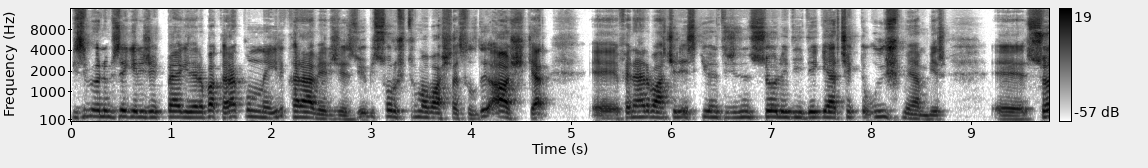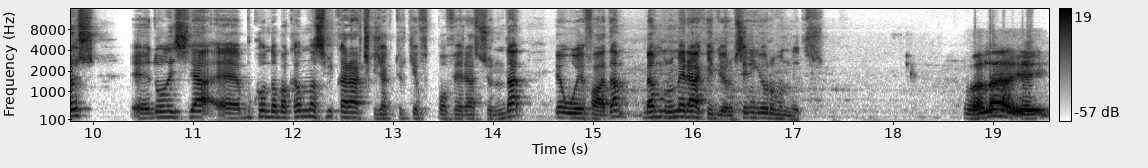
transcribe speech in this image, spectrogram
Bizim önümüze gelecek belgelere bakarak bununla ilgili karar vereceğiz diyor. Bir soruşturma başlatıldığı aşikar. E, Fenerbahçeli eski yöneticinin söylediği de gerçekte uyuşmayan bir e, söz. E, dolayısıyla e, bu konuda bakalım nasıl bir karar çıkacak Türkiye Futbol Federasyonu'ndan ve UEFA'dan. Ben bunu merak ediyorum. Senin yorumun nedir? Valla e,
